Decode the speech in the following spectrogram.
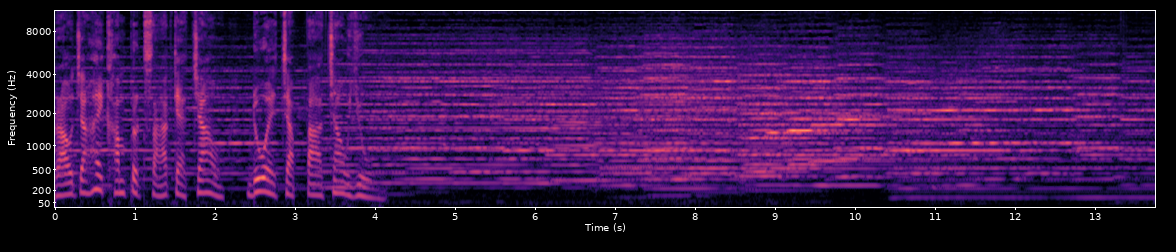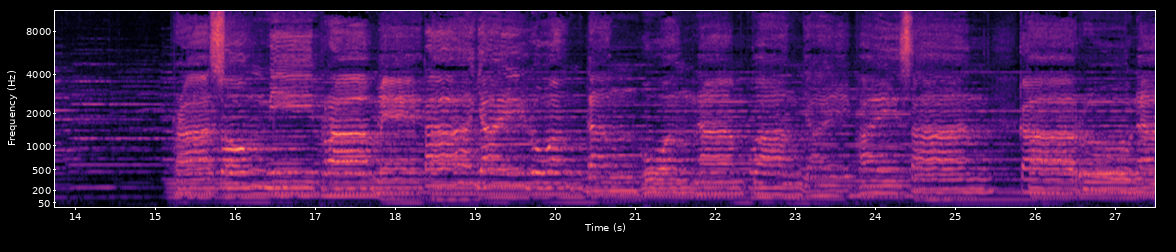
เราจะให้คำปรึกษาแก่เจ้า ด้วยจับตาเจ้าอยู่ พระทรงมีพระเมตตาใหญ่หลวงดังห่วงน้ำกว้างใหญ่ไพศาลการุณา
